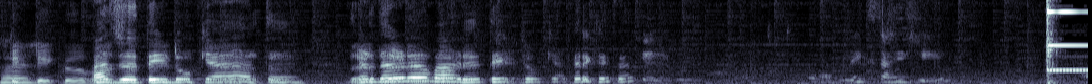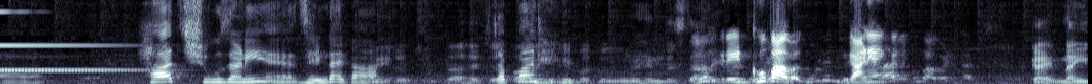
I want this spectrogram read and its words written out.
टिक टिक आज ते डोक्यात. धडधड वाढते. ठोक्या करेक्ट आहे नेक्स्ट आहे हे. हात शूज आणि झेंडा आहे का? हा है जापानी. ग्रेट खूप आवड गाणी ऐकायला खूप आवडतात. काय? नाही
